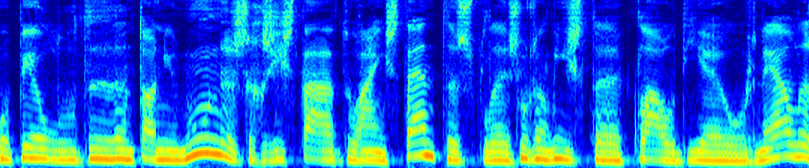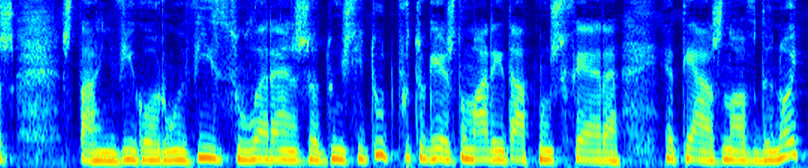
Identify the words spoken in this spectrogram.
O apelo de António Nunes, registado há instantes pela jornalista Cláudia Ornelas, está em vigor um aviso laranja do Instituto Português do Mar e da Atmosfera até às nove da noite,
